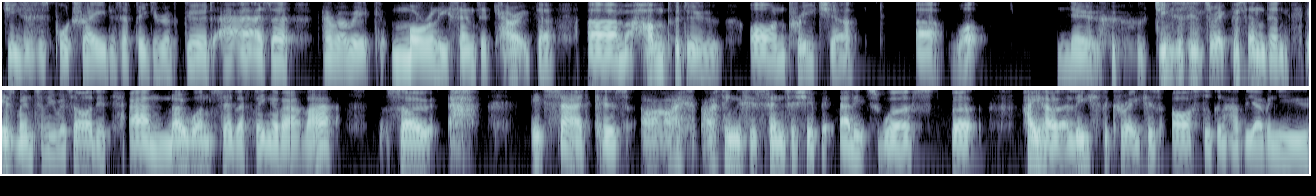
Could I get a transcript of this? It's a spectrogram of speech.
Jesus is portrayed as a figure of good, as a heroic, morally centered character. Um, Humperdoo on Preacher, uh, what? No, Jesus' direct descendant is mentally retarded, and no one said a thing about that. So it's sad because I I think this is censorship at its worst. But hey ho, at least the creators are still going to have the avenue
